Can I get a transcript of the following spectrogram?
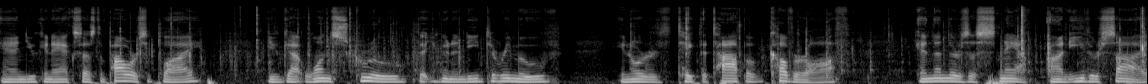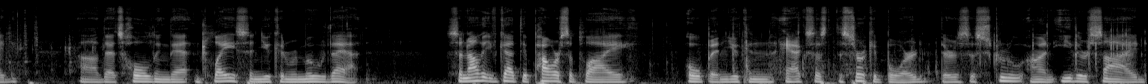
and you can access the power supply. You've got one screw that you're going to need to remove in order to take the top of cover off, and then there's a snap on either side uh, that's holding that in place and you can remove that. So now that you've got the power supply open, you can access the circuit board. There's a screw on either side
